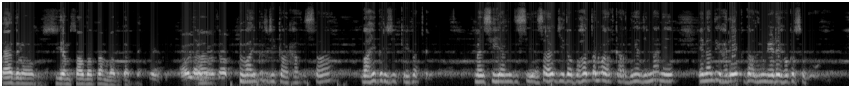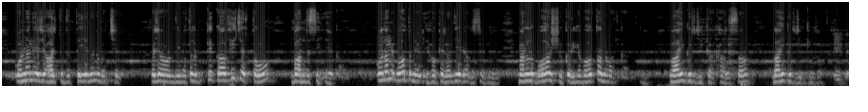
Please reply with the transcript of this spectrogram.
ਤਹਿ ਦਿਲੋਂ ਸੀਐਮ ਸਾਹਿਬ ਦਾ ਧੰਨਵਾਦ ਕਰਦੇ ਆਓ ਜੀ ਸਰਪੰਚ ਸਾਹਿਬ। ਵਾਹਿਗੁਰੂ ਜੀ ਕਾ ਖਾਲਸਾ ਵਾਹਿਗੁਰੂ ਜੀ ਕੀ ਫਤਿਹ। ਮੈਂ ਸੀਐਮ ਜੀ ਸਾਹਿਬ ਜੀ ਦਾ ਬਹੁਤ ਧੰਨਵਾਦ ਕਰਦੀ ਹਾਂ ਜਿਨ੍ਹਾਂ ਨੇ ਇਹਨਾਂ ਦੀ ਹਰੇਕ ਗੱਲ ਨੂੰ ਨੇੜੇ ਹੋ ਕੇ ਸੁਣਿਆ। ਉਹਨਾਂ ਨੇ ਇਜਾਜ਼ਤ ਦਿੱਤੀ ਇਹਨਾਂ ਨੂੰ ਬੱਚੇ ਭਜਾਉਣ ਦੀ ਮਤਲਬ ਕਿ ਕਾਫੀ ਚਿਰ ਤੋਂ ਬੰਦ ਸੀ ਇਹ ਕੰਮ ਉਹਨਾਂ ਨੇ ਬਹੁਤ ਨੇੜੇ ਹੋ ਕੇ ਇਹਨਾਂ ਦੀ ਇਹ ਗੱਲ ਸੁਣੀ ਮੈਂ ਉਹਨਾਂ ਦਾ ਬਹੁਤ ਸ਼ੁਕਰੀਆ ਬਹੁਤ ਧੰਨਵਾਦ ਕਰਦੀ ਹਾਂ ਵਾਹਿਗੁਰੂ ਜੀ ਕਾ ਖਾਲਸਾ ਵਾਹਿਗੁਰੂ ਜੀ ਕੀ ਫਤਿਹ ਠੀਕ ਹੈ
